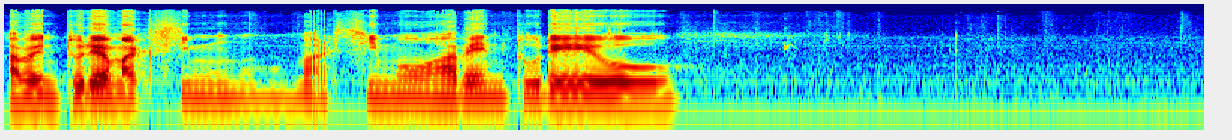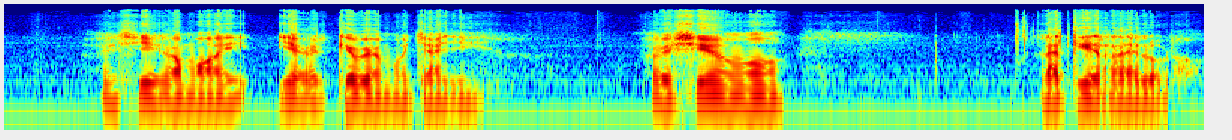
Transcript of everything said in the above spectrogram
Aventureo máximo, máximo aventureo. A ver si llegamos ahí y a ver qué vemos ya allí. A ver si vemos la tierra del oro.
